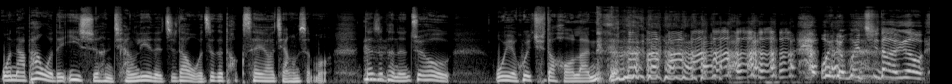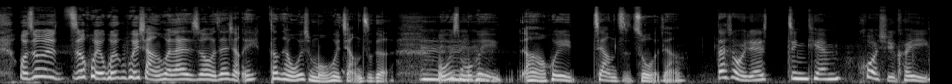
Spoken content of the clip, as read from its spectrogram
我哪怕我的意识很强烈的知道我这个 talk set 要讲什么，但是可能最后我也会去到荷兰。我也会去到一个，我就是只回回回想回来的时候，我在想，诶，刚才我为什么我会讲这个？嗯我为什么嗯会嗯嗯、会这样子做？这样，但是我觉得今天或许可以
